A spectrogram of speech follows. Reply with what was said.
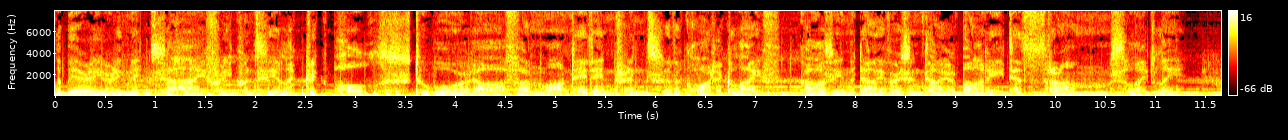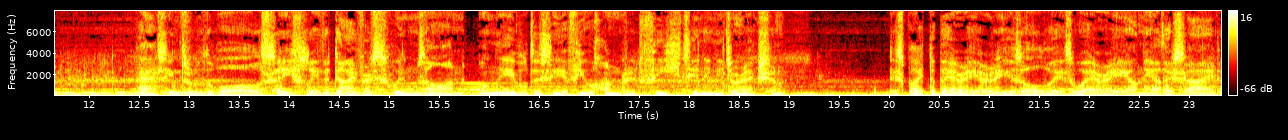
The barrier emits a high frequency electric pulse to ward off unwanted entrance of aquatic life, causing the diver's entire body to thrum slightly. Passing through the wall safely, the diver swims on, only able to see a few hundred feet in any direction. Despite the barrier, he is always wary on the other side.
